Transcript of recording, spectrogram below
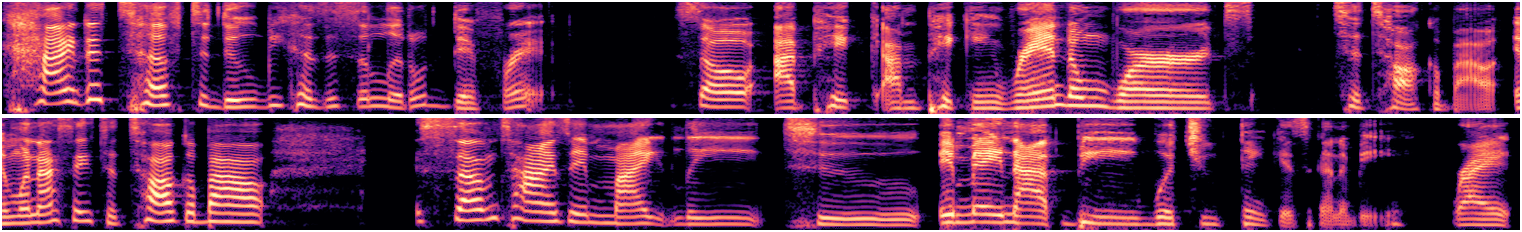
kind of tough to do because it's a little different. So I pick I'm picking random words to talk about. And when I say to talk about, sometimes it might lead to it may not be what you think it's going to be, right?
